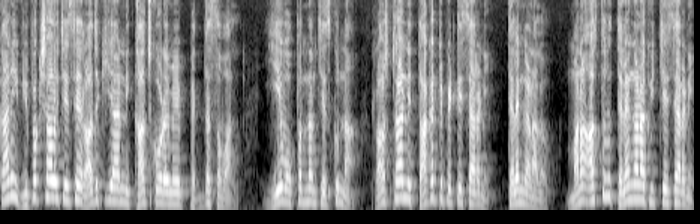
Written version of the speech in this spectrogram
కానీ విపక్షాలు చేసే రాజకీయాన్ని కాచుకోవడమే పెద్ద సవాల్. ఏ ఒప్పందం చేసుకున్నా రాష్ట్రాన్ని తాకట్టు పెట్టేశారని తెలంగాణలో మన ఆస్తులు తెలంగాణకు ఇచ్చేశారని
